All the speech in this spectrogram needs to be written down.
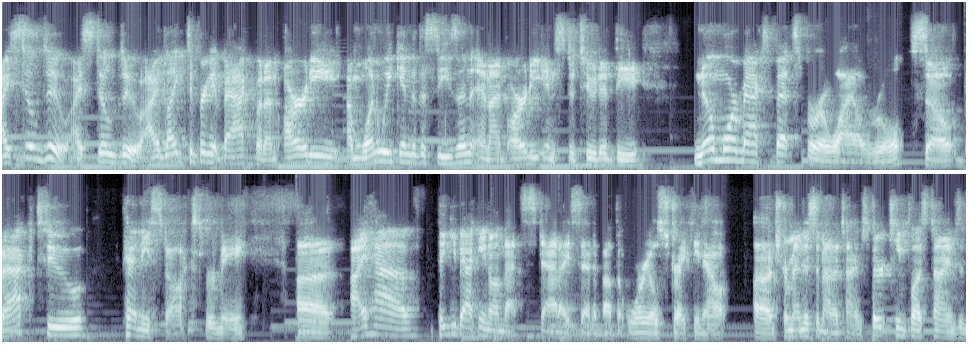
I still do. I still do. I'd like to bring it back, but I'm already I'm one week into the season and I've already instituted the no more max bets for a while rule. So back to penny stocks for me. Uh, I have piggybacking on that stat I said about the Orioles striking out a tremendous amount of times, 13 plus times in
